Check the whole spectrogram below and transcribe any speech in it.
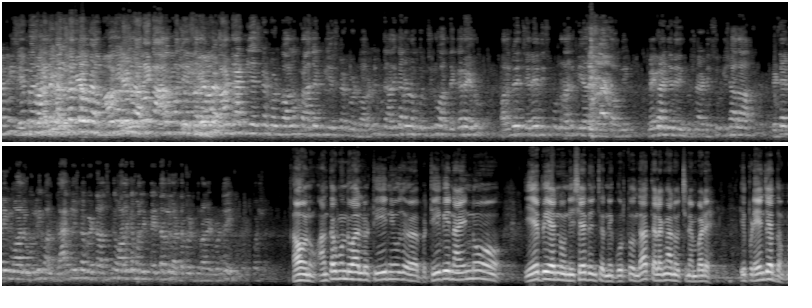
కానీ అనేక ఆరోపణలు చేశారు. కాంట్రాక్ట్ చేసినటువంటి వాళ్ళు ప్రాజెక్టులు చేసినటువంటి వాళ్ళు. ఇప్పుడు అధికారంలోకి వచ్చారు వాళ్ళ దగ్గర వాళ్ళ మీద చర్య తీసుకుంటున్నారని బీఆర్ఎస్ చెప్తా ఉంది. మెగా ఇంజనీరింగ్ కృష్ణారెడ్డి సువిశాల రిటైనింగ్ వాళ్ళు వాళ్ళు బ్లాక్ లిస్ట్లో పెట్టాల్సింది వాళ్ళకే మళ్ళీ టెండర్లు క్వశ్చన్. అవును. అంతకుముందు వాళ్ళు టీ న్యూస్ టీవీ నైన్ను ఏబిఎన్ను నిషేధించారు. నీకు గుర్తుందా? తెలంగాణ వచ్చిన వెంబడే. ఇప్పుడు ఏం చేద్దాం?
